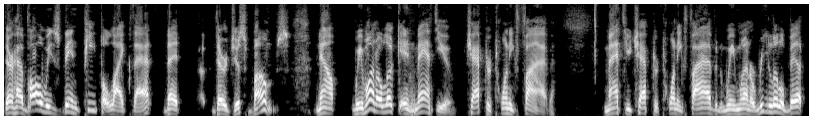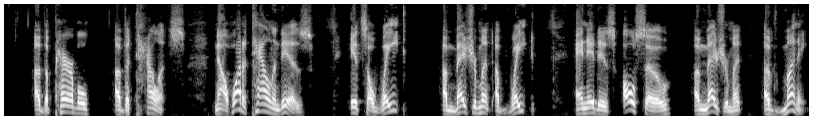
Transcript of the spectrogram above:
There have always been people like that, that they're just bums. Now, we want to look in Matthew chapter 25. Matthew chapter 25, and we want to read a little bit of the parable of the talents. Now, what a talent is, it's a weight, a measurement of weight, and it is also a measurement of money.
